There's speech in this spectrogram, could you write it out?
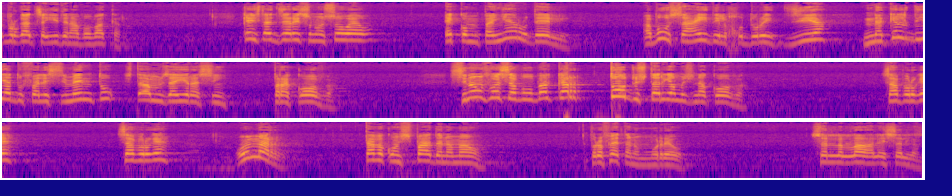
de Sayyidina Abu Bakr. Quem está a dizer isso não sou eu, é companheiro dele. Abu Sa'id al-Khudri dizia, naquele dia do falecimento, estávamos a ir assim, para a cova. Se não fosse Abu Bakr, todos estaríamos na cova. Sabe por quê? Sabe por quê? Umar estava com espada na mão. O profeta não morreu. Sallallahu alaihi wasallam.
